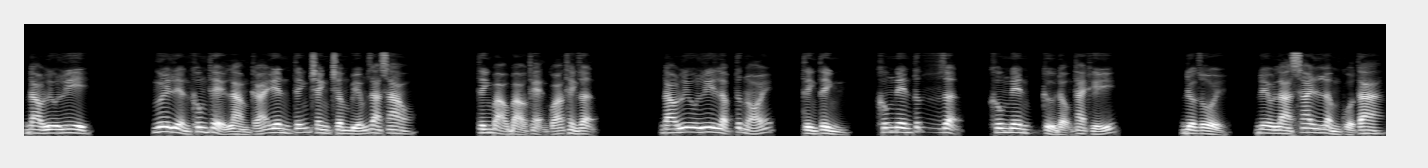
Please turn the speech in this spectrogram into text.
Đào Lưu Ly. Ngươi liền không thể làm cái yên tĩnh tranh châm biếm ra sao? Tình bảo bảo thẹn quá thành giận. Đào Lưu Ly lập tức nói, tình tình, không nên tức giận, không nên cử động thai khí. Được rồi, đều là sai lầm của ta.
